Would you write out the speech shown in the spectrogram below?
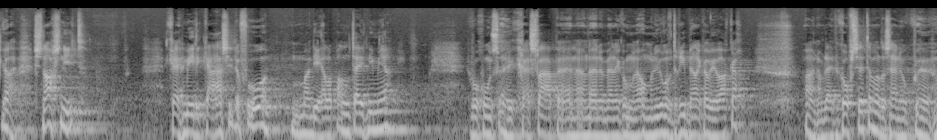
Ja, s'nachts niet. Ik krijg medicatie daarvoor, maar die helpen al een tijd niet meer. Ik, gewoon, ik ga slapen en, en, dan ben ik om, om, een uur of drie ben ik alweer wakker. Nou, dan blijf ik opzitten, want er zijn ook uh,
